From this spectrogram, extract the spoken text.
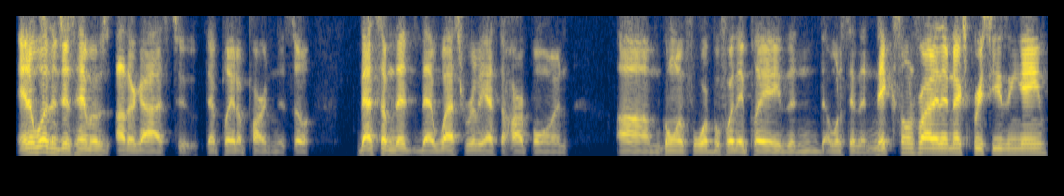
And it wasn't just him; it was other guys too that played a part in this. So that's something that that Wes really has to harp on um, going forward before they play the I want to say the Knicks on Friday, their next preseason game.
